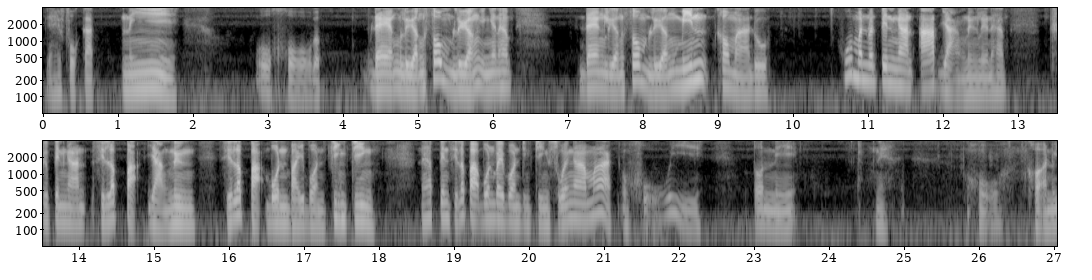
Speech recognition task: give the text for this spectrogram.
เดี๋ยวให้โฟกัส นี่ โอ้โห แบบแดงเหลืองส้มเหลืองอย่างเงี้ยนะครับ แดงเหลืองส้มเหลืองมิ้นเข้ามาดูหูมันมันเป็นงานอาร์ตอย่างหนึ่งเลยนะครับ คือเป็นงานศิลปะอย่างหนึ่ง ศิลปะบนใบบอลจริง ๆ นะครับ เป็นศิลปะบนใบบอลจริง ๆ สวยงามมาก โอ้โห ต้นนี้ เนี่ยโอ้โห ขออนุ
